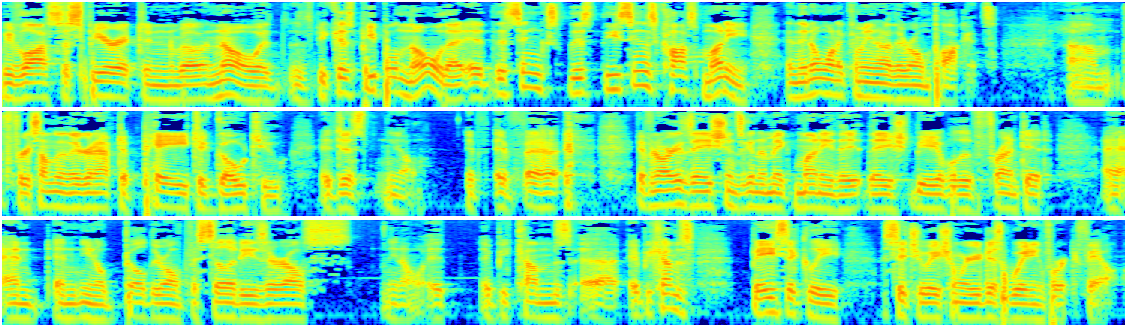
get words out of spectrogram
we've lost the spirit. And well, no, it's because people know that it, this things, this, these things cost money, and they don't want to come in out of their own pockets um, for something they're going to have to pay to go to. It just, you know, if if uh, if an organization is going to make money, they they should be able to front it and and you know build their own facilities, or else you know it it becomes uh, it becomes basically a situation where you're just waiting for it to fail.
